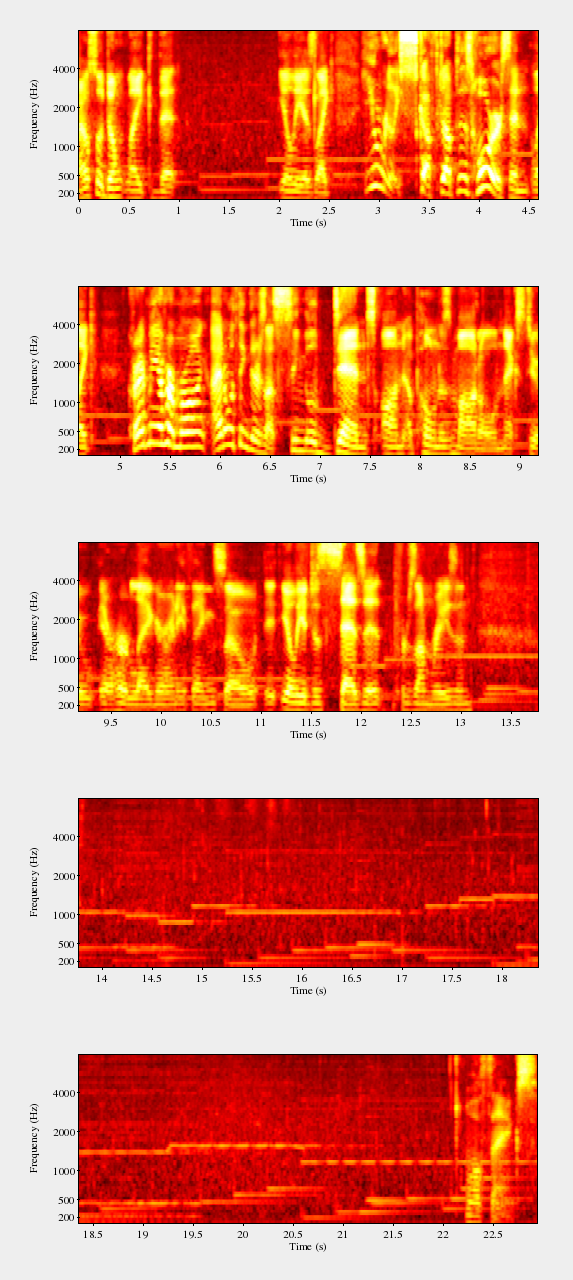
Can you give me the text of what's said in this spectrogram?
I also don't like that Ilia's like, you really scuffed up this horse, and like, correct me if I'm wrong, I don't think there's a single dent on Epona's model next to her leg or anything, so Ilia just says it for some reason. Well, thanks.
